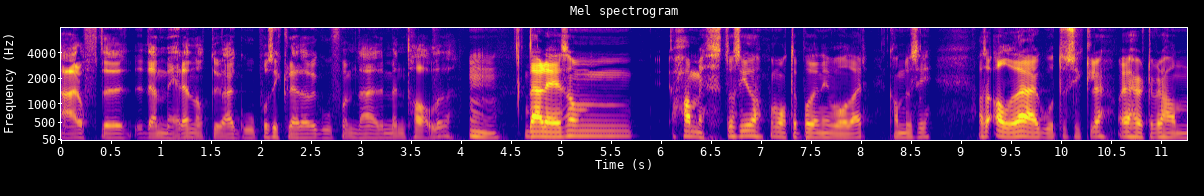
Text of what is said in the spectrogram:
er ofte Det er mer enn at du er god på å sykle eller i god form, det er det mentale. Det. Mm. Det er det som har mest å si da, på en måte på det nivået der, kan du si. Altså Alle der er gode til å sykle. Og jeg hørte vel han,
